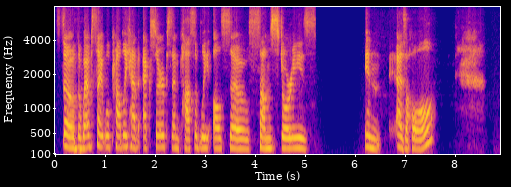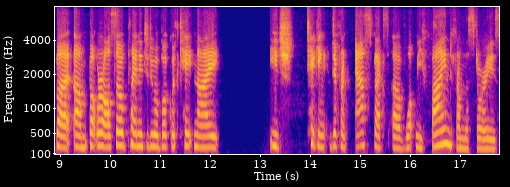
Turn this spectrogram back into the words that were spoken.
So mm-hmm. the website will probably have excerpts and possibly also some stories in as a whole but um, but we're also planning to do a book with Kate and I, each taking different aspects of what we find from the stories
